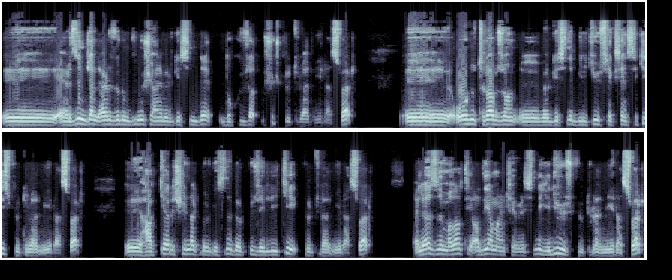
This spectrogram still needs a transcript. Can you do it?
E, Erzincan, Erzurum, Gümüşhane bölgesinde 963 kültürel miras var. E, Ordu, Trabzon e, bölgesinde 1288 kültürel miras var. E, Hakkari Şırnak bölgesinde 452 kültürel miras var. Elazığ, Malatya, Adıyaman çevresinde 700 kültürel miras var.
